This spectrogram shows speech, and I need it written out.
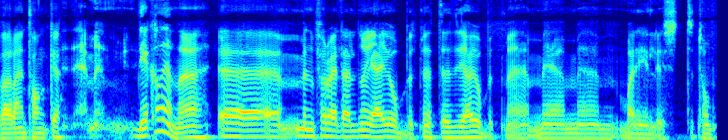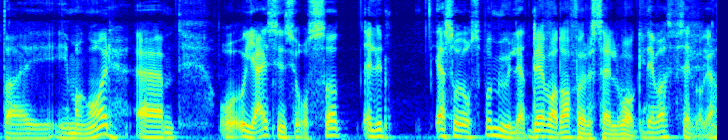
være en tanke? Det kan hende. Men for å være ærlig, når jeg jobbet med dette Jeg har jobbet med, med, med Marienlyst-tomta i, i, mange år. Og, jeg syns jo også Eller jeg så jo også på muligheten Det var da for Selvåg? Det var Selvåg, ja.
